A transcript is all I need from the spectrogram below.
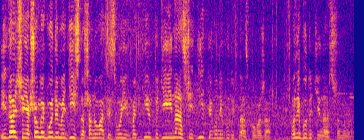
І далі, якщо ми будемо дійсно шанувати своїх батьків, тоді і наші діти вони будуть нас поважати. Вони будуть і нас шанувати.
